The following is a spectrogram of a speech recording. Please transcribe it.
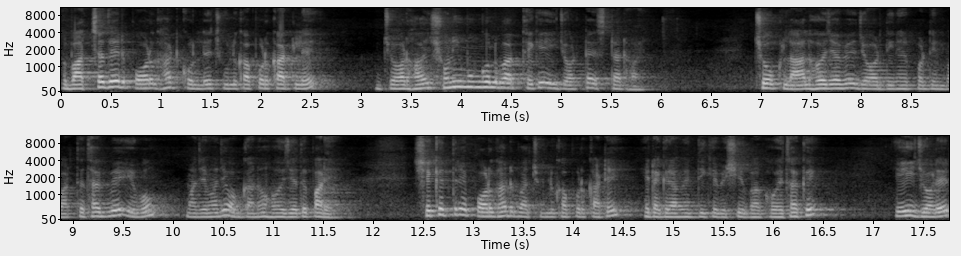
তো বাচ্চাদের পরঘাট করলে, চুল কাপড় কাটলে জ্বর হয়। শনি মঙ্গলবার থেকে এই জ্বরটা স্টার্ট হয়। চোখ লাল হয়ে যাবে, জ্বর দিনের পর দিন বাড়তে থাকবে এবং মাঝে মাঝে অজ্ঞানও হয়ে যেতে পারে। সেক্ষেত্রে পরঘাট বা চুল কাপড় কাটে, এটা গ্রামের দিকে বেশিরভাগ হয়ে থাকে। এই জ্বরের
